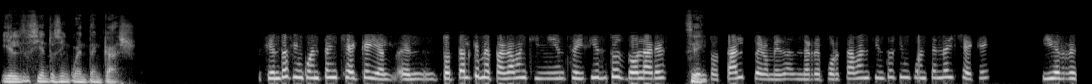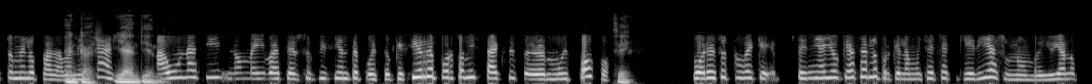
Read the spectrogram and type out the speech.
y el 150 en cash 150 en cheque y el, total que me pagaban 500, 600 dólares en total, pero me, me reportaban 150 en el cheque y el resto me lo pagaban en, cash. Ya entiendo. Aún así no me iba a ser suficiente puesto que sí reporto mis taxes, pero muy poco. Sí. Por eso tuve que, tenía yo que hacerlo porque la muchacha quería su nombre, yo ya no,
